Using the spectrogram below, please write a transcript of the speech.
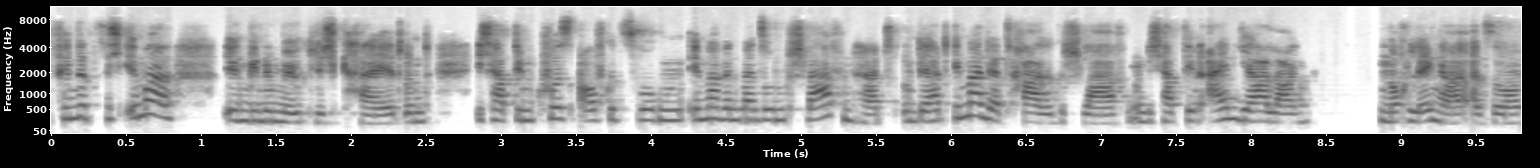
findet sich immer irgendwie eine Möglichkeit. Und ich habe den Kurs aufgezogen, immer wenn mein Sohn geschlafen hat. Und der hat immer in der Trage geschlafen. Und ich habe den ein Jahr lang, noch länger, also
